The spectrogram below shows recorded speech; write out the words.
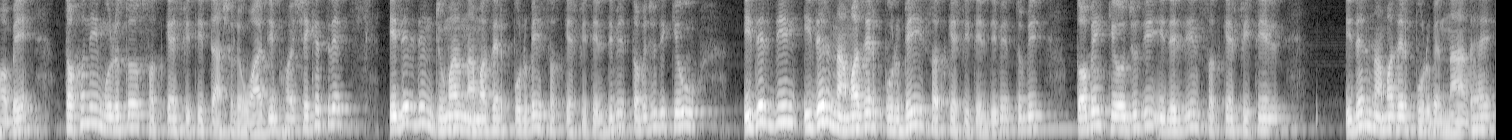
হবে, তখনই মূলত সদকায় ফিতিরটা আসলে ওয়াজিব হয়। সেক্ষেত্রে ঈদের দিন জুমার নামাজের পূর্বেই সদকায় ফিতির দিবে। তবে যদি কেউ ঈদের দিন, ঈদের নামাজের পূর্বেই সদকায় ফিতির দিবে, তবে তবে কেউ যদি ঈদের দিন সদকায় ফিতির ঈদের নামাজের পূর্বে না দেয়,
